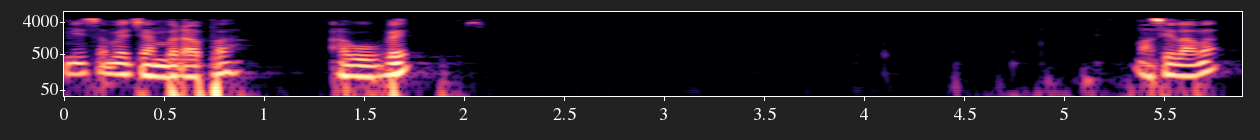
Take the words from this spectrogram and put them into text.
Ini sampai jam berapa? Abu B? Masih lama?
